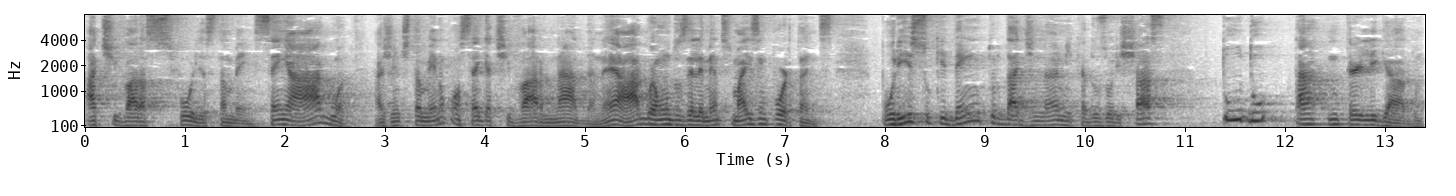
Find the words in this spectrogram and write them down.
ativar as folhas também. Sem a água, a gente também não consegue ativar nada, né? A água é um dos elementos mais importantes. Por isso que dentro da dinâmica dos orixás, tudo está interligado.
